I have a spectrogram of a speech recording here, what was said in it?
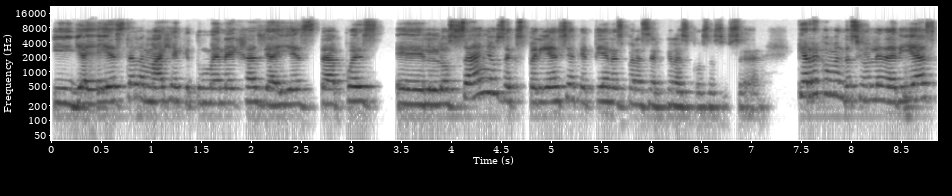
y ahí está la magia que tú manejas y ahí está pues eh, los años de experiencia que tienes para hacer que las cosas sucedan. ¿Qué recomendación le darías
